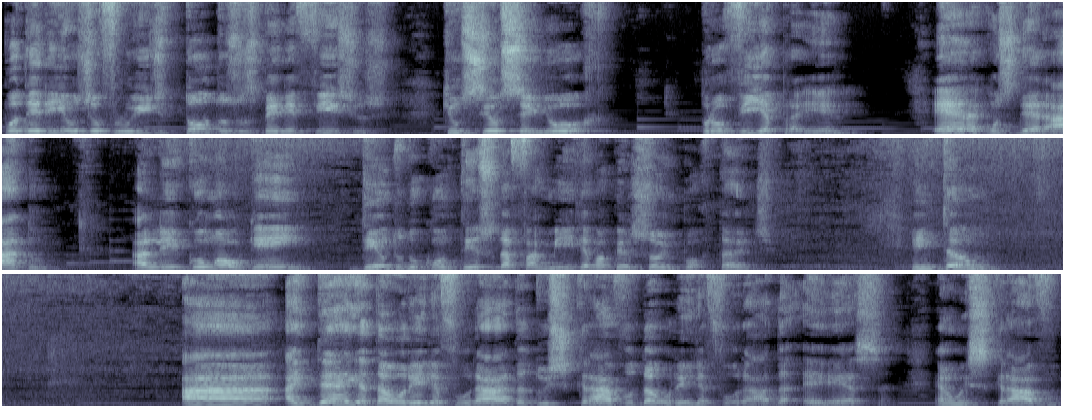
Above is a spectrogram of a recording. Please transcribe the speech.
poderia usufruir de todos os benefícios que o seu Senhor provia para ele. Era considerado ali como alguém dentro do contexto da família, uma pessoa importante. Então, a, a ideia da orelha furada, do escravo da orelha furada, é essa: é um escravo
